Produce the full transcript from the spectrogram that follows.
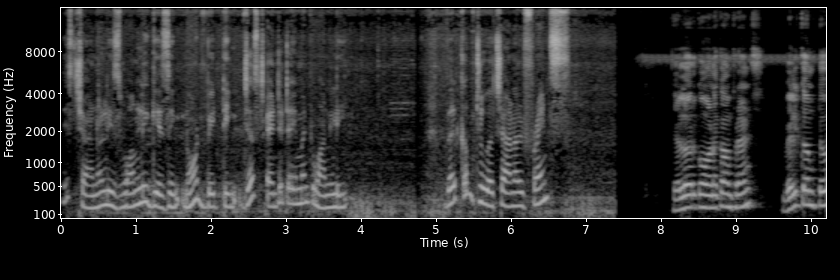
This channel is only guessing, not betting, just entertainment only. Welcome to our channel, friends. எல்லோருக்கும் வணக்கம் friends welcome to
